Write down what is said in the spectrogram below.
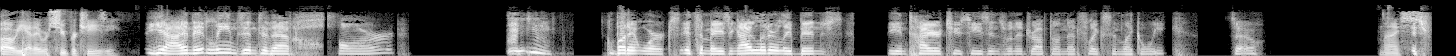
Oh yeah, they were super cheesy. Yeah, and it leans into that hard. but it works. It's amazing. I literally binged the entire two seasons when it dropped on Netflix in like a week. So Nice. It's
